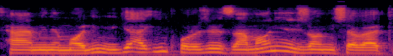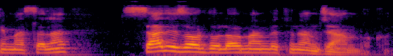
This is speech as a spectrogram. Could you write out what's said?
تأمین مالی میگه این پروژه زمانی اجرا می‌شود که مثلا 100 هزار دلار من بتونم جمع بکنم.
